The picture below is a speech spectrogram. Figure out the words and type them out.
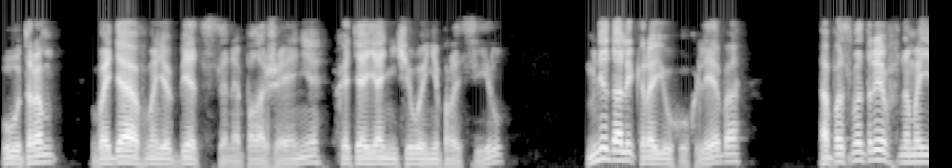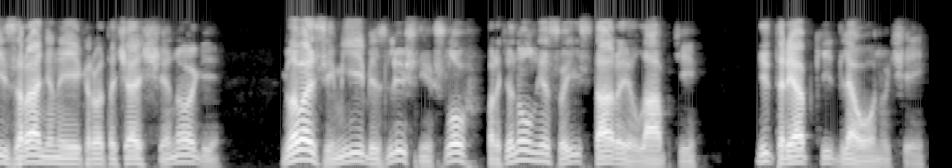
Утром, войдя в мое бедственное положение, хотя я ничего и не просил, мне дали краюху хлеба, а посмотрев на мои израненные и кровоточащие ноги, глава семьи без лишних слов протянул мне свои старые лапти и тряпки для онучей.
